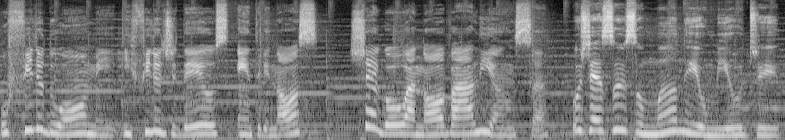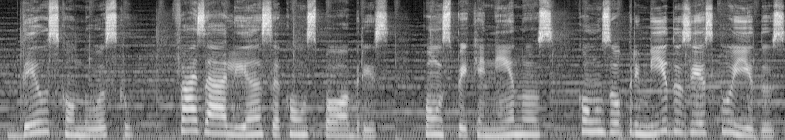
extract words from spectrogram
o Filho do Homem e Filho de Deus entre nós, chegou a nova aliança. O Jesus humano e humilde, Deus conosco, faz a aliança com os pobres, com os pequeninos, com os oprimidos e excluídos,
